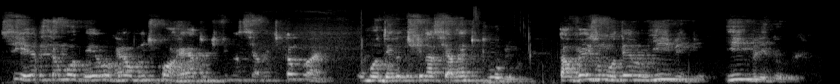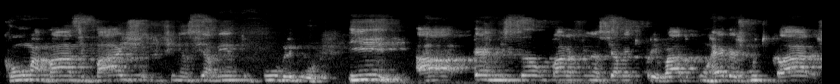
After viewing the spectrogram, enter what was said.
se esse é o modelo realmente correto de financiamento de campanha, o modelo de financiamento público. Talvez um modelo híbrido, híbrido com uma base baixa de financiamento público e a permissão para financiamento privado com regras muito claras,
